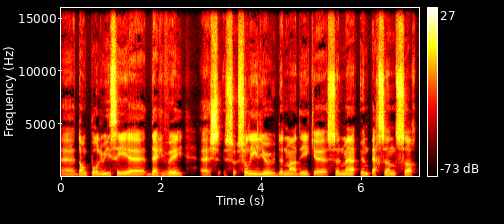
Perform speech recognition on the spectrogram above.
Euh, donc, pour lui, c'est euh, d'arriver sur les lieux, de demander que seulement une personne sorte,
